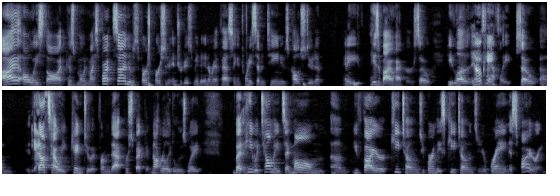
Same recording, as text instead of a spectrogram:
I always thought because when my son was the first person who introduced me to intermittent fasting in 2017, he was a college student, and he he's a biohacker, so he loves and he's Okay. an athlete. So um, Yes. that's how he came to it from that perspective, not really to lose weight. But he would tell me, he'd say, Mom, um, you fire ketones, you burn these ketones, and your brain is firing.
